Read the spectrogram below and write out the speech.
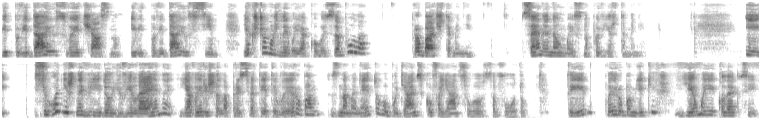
відповідаю своєчасно і відповідаю всім. Якщо, можливо, я когось забула, пробачте мені. Це ненавмисно, повірте мені. І сьогоднішнє відео ювілейне я вирішила присвятити виробам знаменитого Будянського фаянсового заводу. Тим виробам, яких є в моїй колекції,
